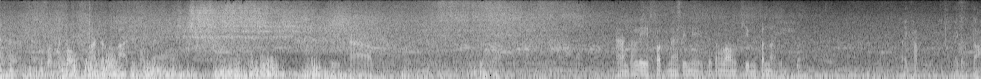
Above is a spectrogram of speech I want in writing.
นะฮะฝนตกน่าจะละลายไปหมดแล้วโอเคครับ อาหารทะเลสดนะที่นี่เดี๋ยวต้องลองชิมสักหน่อย ไปครับ ไปกันต่อ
